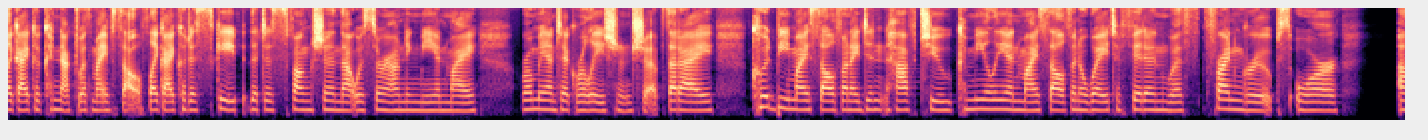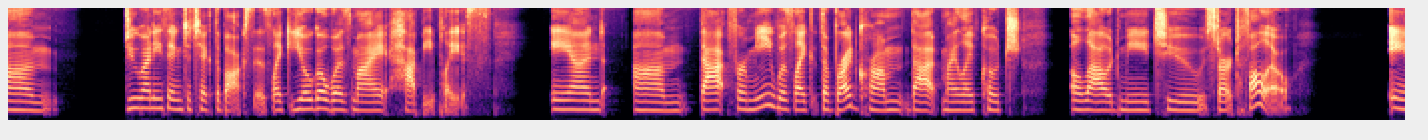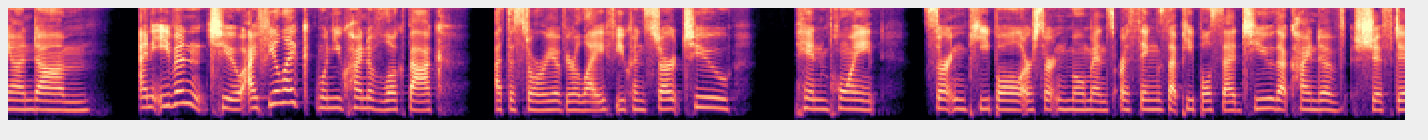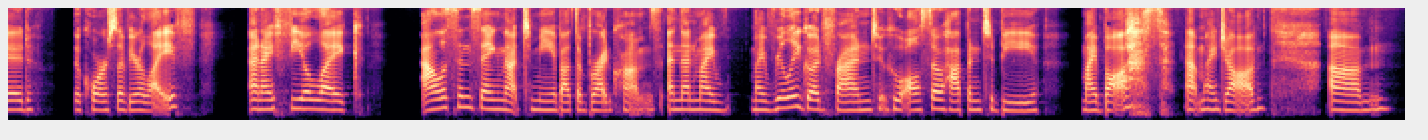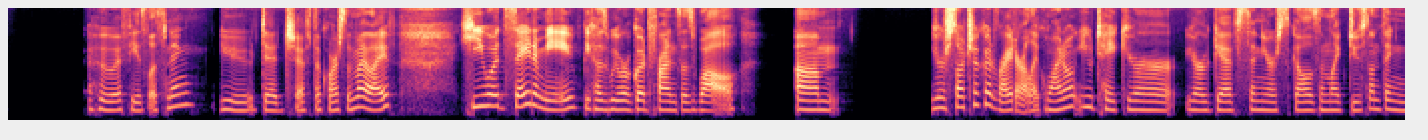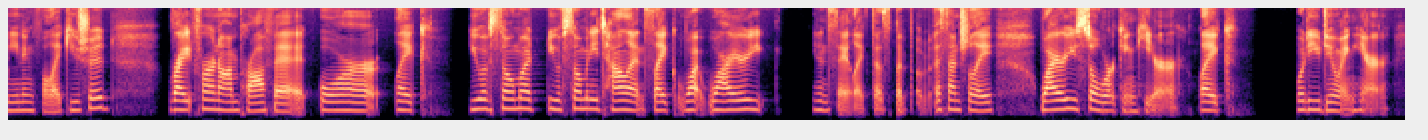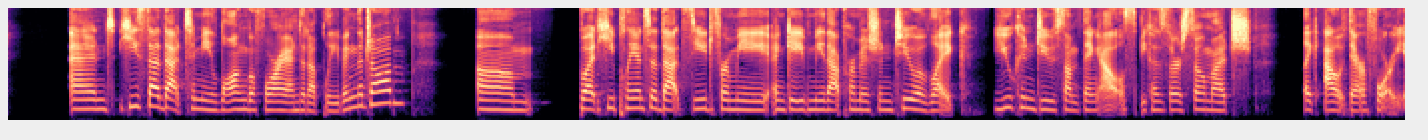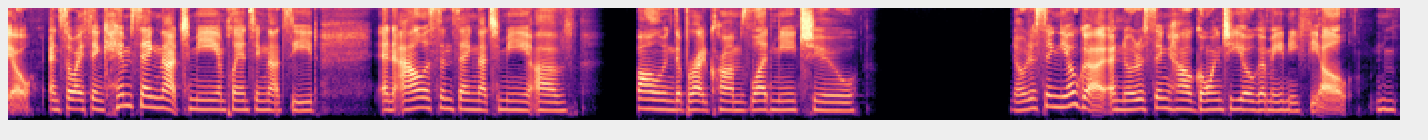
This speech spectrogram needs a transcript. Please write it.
like I could connect with myself, like I could escape the dysfunction that was surrounding me in my romantic relationship, that I could be myself and I didn't have to chameleon myself in a way to fit in with friend groups or um, do anything to tick the boxes. Like yoga was my happy place. And um, that for me was like the breadcrumb that my life coach allowed me to start to follow. And um, and even to, I feel like when you kind of look back at the story of your life, you can start to pinpoint certain people or certain moments or things that people said to you that kind of shifted the course of your life. And I feel like Allison saying that to me about the breadcrumbs, and then my my really good friend who also happened to be my boss at my job, um, who, if he's listening, you did shift the course of my life. He would say to me, because we were good friends as well, um, you're such a good writer. Like, why don't you take your your gifts and your skills and like do something meaningful? Like, you should write for a nonprofit or like you have so much you have so many talents. Like, what why are you you didn't say it like this, but essentially, why are you still working here? Like, what are you doing here? And he said that to me long before I ended up leaving the job. Um, but he planted that seed for me and gave me that permission too of like, you can do something else because there's so much like out there for you. And so I think him saying that to me and planting that seed and Allison saying that to me of following the breadcrumbs led me to noticing yoga and noticing how going to yoga made me feel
